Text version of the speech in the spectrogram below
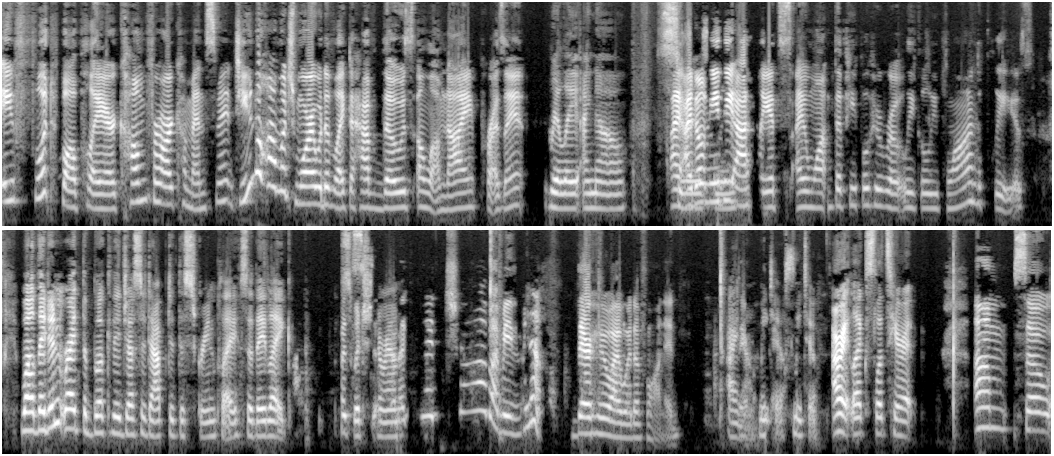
a football player come for our commencement. Do you know how much more I would have liked to have those alumni present? Really, I know. I, I don't need the athletes. I want the people who wrote Legally Blonde, please. Well, they didn't write the book; they just adapted the screenplay. So they like But switched it around. Good job. I mean, I know. they're who I would have wanted. I know. Me too. Me too. All right, Lex, let's hear it. Um, so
